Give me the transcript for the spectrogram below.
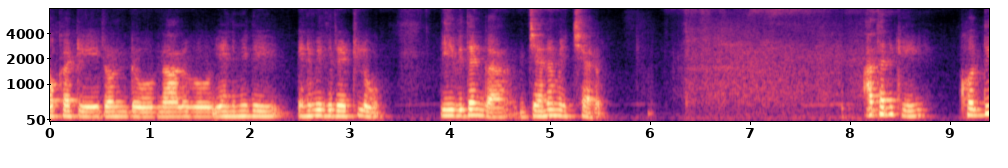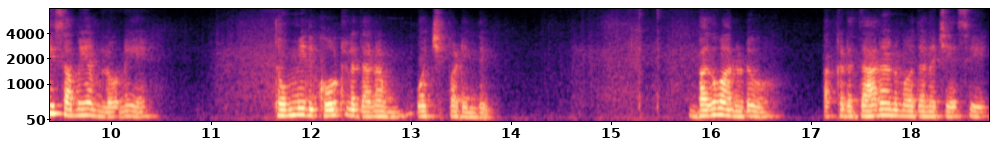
ఒకటి రెండు నాలుగు ఎనిమిది ఎనిమిది రెట్లు ఈ విధంగా జనం ఇచ్చారు. అతనికి కొద్ది సమయంలోనే తొమ్మిది కోట్ల ధనం వచ్చి పడింది. భగవానుడు అక్కడ దానానుమోదన చేసి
